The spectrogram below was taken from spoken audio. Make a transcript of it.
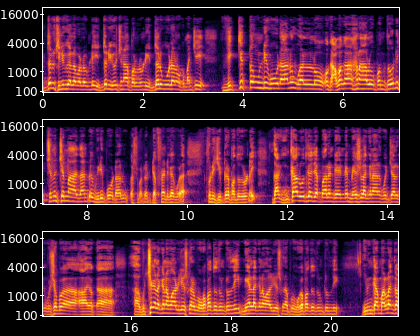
ఇద్దరు చిలివిగల వాళ్ళు ఉండి ఇద్దరు యోచనా పనులు ఉండి ఇద్దరు కూడా ఒక మంచి వ్యక్తిత్వం ఉండి కూడాను వాళ్ళు ఒక అవగాహన లోపంతో చిన్న చిన్న దాంట్లో విడిపోవటాలు కష్టపడటం డెఫినెట్గా కూడా ఇప్పుడు నేను చెప్పిన పద్ధతులు ఉంటాయి. దానికి ఇంకా లోతుగా చెప్పాలంటే అంటే మేష లగ్నానికి వచ్చేసరికి వృషభ ఆ యొక్క వృక్షక లగ్నం వాళ్ళు చేసుకున్నప్పుడు ఒక పద్ధతి ఉంటుంది మేన లగ్నం వాళ్ళు చేసుకున్నప్పుడు ఒక పద్ధతి ఉంటుంది. ఇంకా మళ్ళీ ఇంకా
